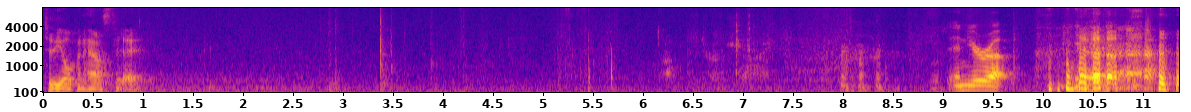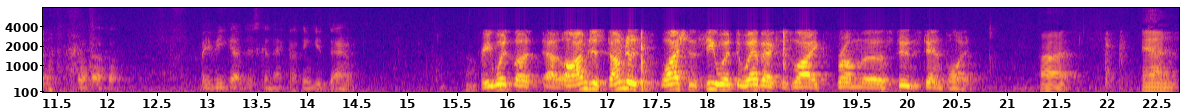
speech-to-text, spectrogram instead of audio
to the open house today. And you're up. Maybe he got disconnected. I think he's down. Are you with, uh, oh, I'm just I'm just watching to see what the WebEx is like from the student standpoint. All right. And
